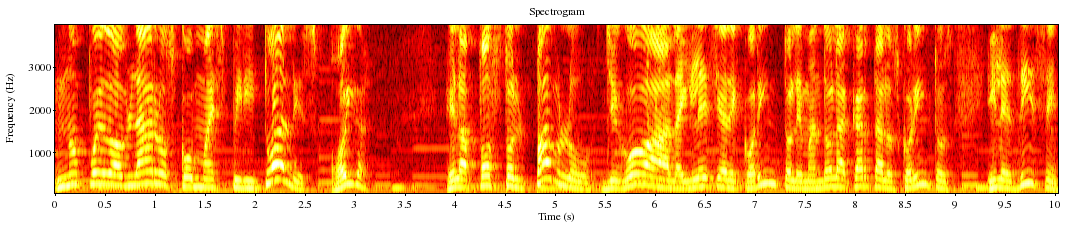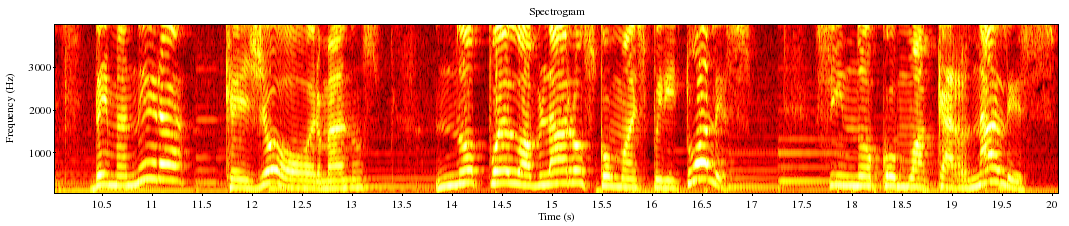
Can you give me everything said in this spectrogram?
no puedo hablaros como espirituales. Oiga, el apóstol Pablo llegó a la iglesia de Corinto, le mandó la carta a los corintos y les dice, de manera que yo, hermanos, no puedo hablaros como a espirituales, sino como a carnales,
